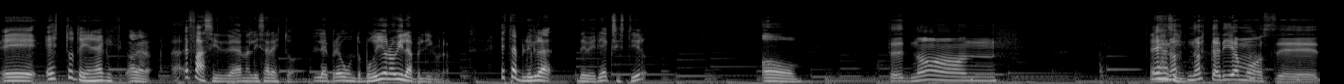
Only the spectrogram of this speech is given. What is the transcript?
Eh, esto tenía que. A ver, es fácil de analizar esto. Le pregunto, porque yo no vi la película. ¿Esta película debería existir? ¿O.? te- no. Es no, así. no estaríamos. eh,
